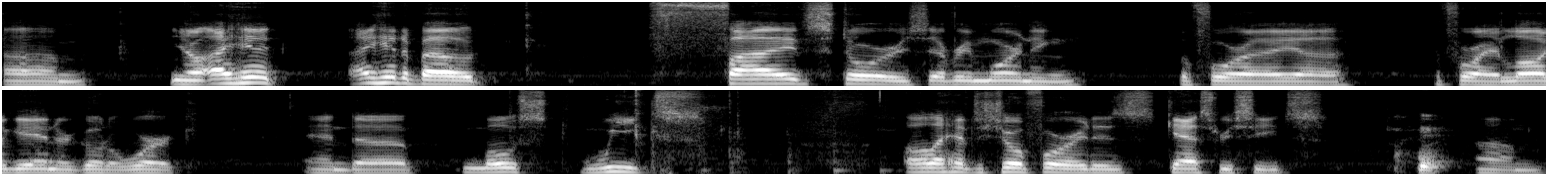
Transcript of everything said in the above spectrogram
Um, you know, I hit I hit about five stores every morning before I uh, before I log in or go to work, and uh, most weeks, all I have to show for it is gas receipts. Um,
